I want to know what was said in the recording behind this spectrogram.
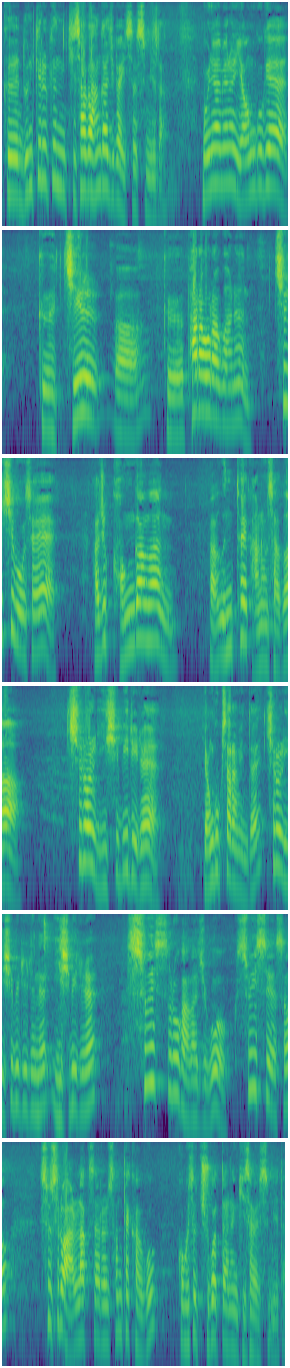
그 눈길을 끈 기사가 한 가지가 있었습니다. 뭐냐면은 영국의 그 질, 어, 그 파라오라고 하는 75세의 아주 건강한 아, 은퇴 간호사가 7월 21일에 영국 사람인데 7월 21일에, 21일에 스위스로 가가지고 스위스에서 스스로 안락사를 선택하고 거기서 죽었다는 기사였습니다.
